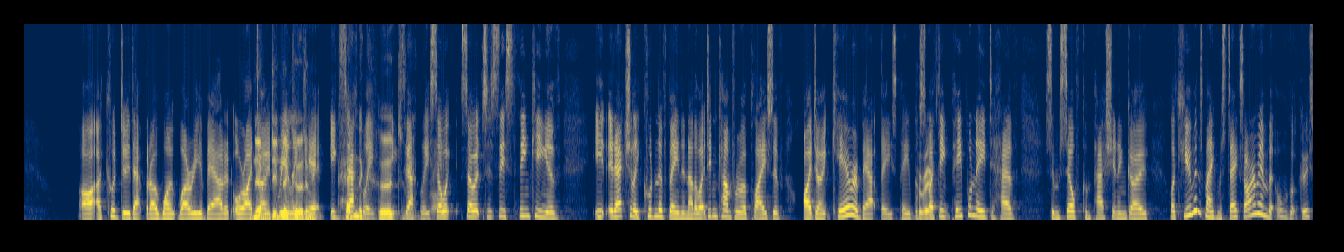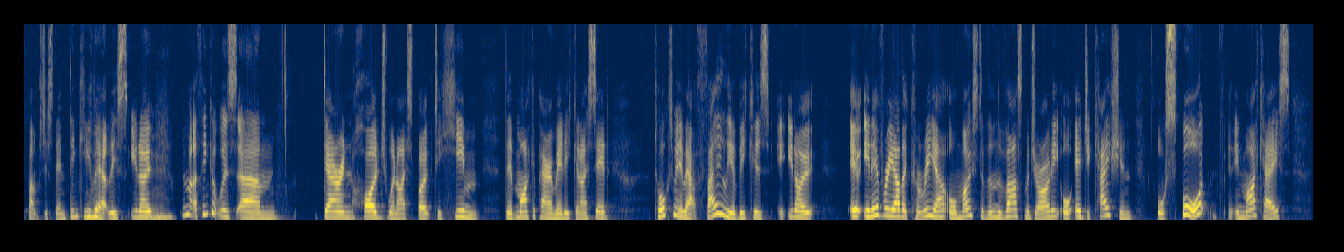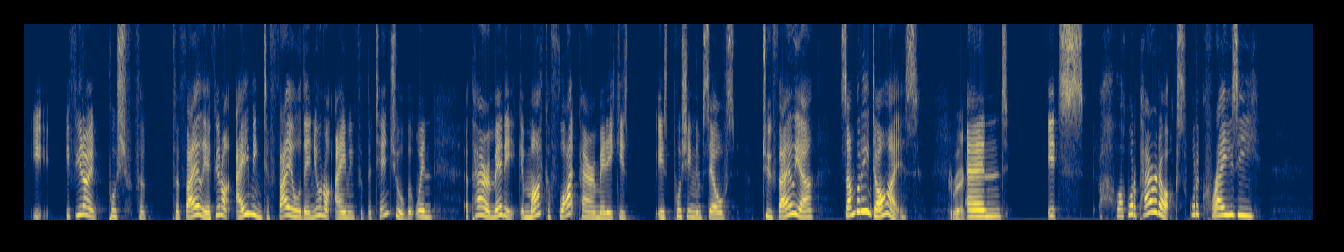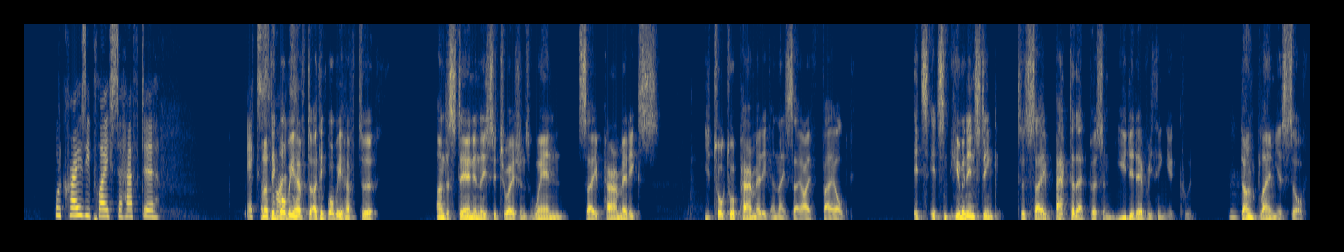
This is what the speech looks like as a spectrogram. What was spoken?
oh, I could do that but I won't worry about it or I Never- don't really care? Exactly to me, exactly. So it, so it's just this thinking of it, it actually couldn't have been another way. It didn't come from a place of I don't care about these people. So I think people need to have some self-compassion and go like humans make mistakes. I remember oh I've got goosebumps just then thinking about this you know? Mm. I think it was um, Darren Hodge when I spoke to him, the MICA paramedic, and I said, "Talk to me about failure because you know, in every other career or most of them, the vast majority, or education or sport, in my case, you, if you don't push for for failure, if you're not aiming to fail, then you're not aiming for potential. But when a paramedic, a MICA flight paramedic, is is pushing themselves to failure, somebody dies. Correct. And it's like what a paradox. What a crazy what a crazy place to have to exercise. And I think what we have to, I think what we have to understand in these situations when, say, paramedics, you talk to a paramedic and they say, "I failed." It's it's human instinct to say back to that person, "You did everything you could. Mhm. Don't blame yourself."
